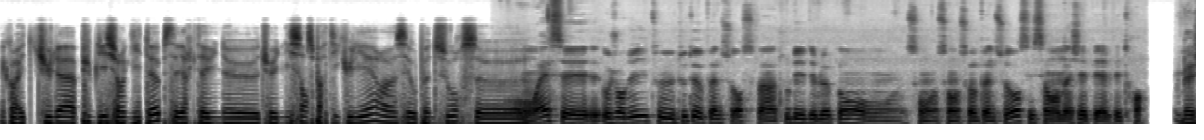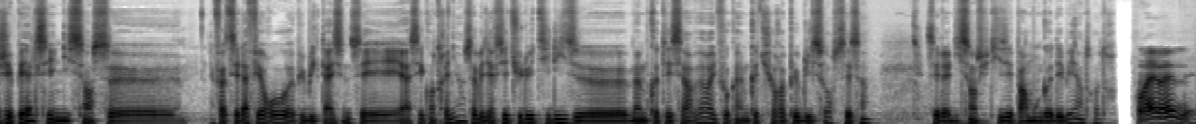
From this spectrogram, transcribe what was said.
D'accord. Et tu l'as publié sur GitHub, c'est-à-dire que as une, tu as une licence particulière, c'est open source euh... Ouais, c'est aujourd'hui tout, tout, est open source. Enfin, tous les développements sont, sont, sont open source et c'est en AGPL v3. La GPL, c'est une licence. Euh... Enfin, c'est l'Afero Public License, c'est assez contraignant. Ça veut dire que si tu l'utilises, euh, même côté serveur, il faut quand même que tu republies le source, c'est ça? C'est la licence utilisée par MongoDB, entre autres. Ouais, ouais, mais.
